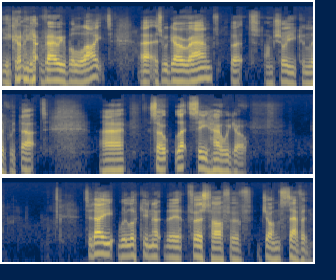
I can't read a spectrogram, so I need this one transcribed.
You're going to get variable light uh, as we go around, but I'm sure you can live with that. So let's see how we go. Today we're looking at the first half of John 7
